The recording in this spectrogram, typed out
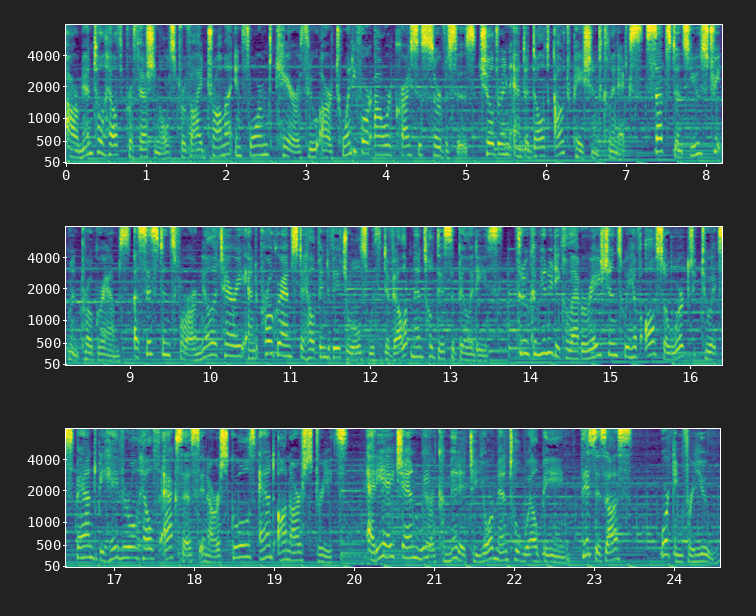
Our mental health professionals provide trauma informed care through our 24 hour crisis services, children and adult outpatient clinics, substance use treatment programs, assistance for our military, and programs to help individuals with developmental disabilities. Through community collaborations, we have also worked to expand behavioral health access in our schools and on our streets. At EHN, we are committed to your mental well being. This is us working for you.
